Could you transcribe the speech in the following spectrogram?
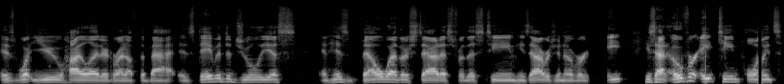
is what you highlighted right off the bat is David DeJulius and his bellwether status for this team. He's averaging over eight. He's had over 18 points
